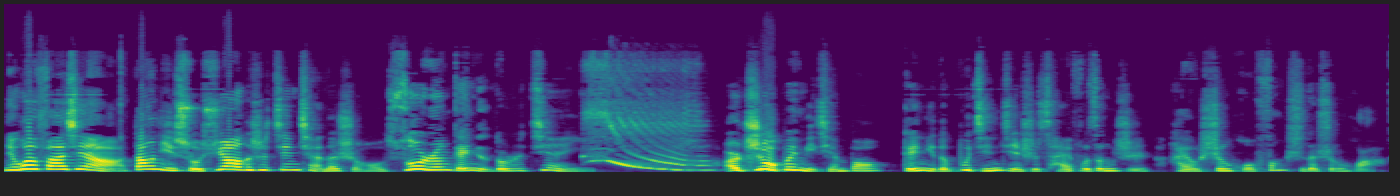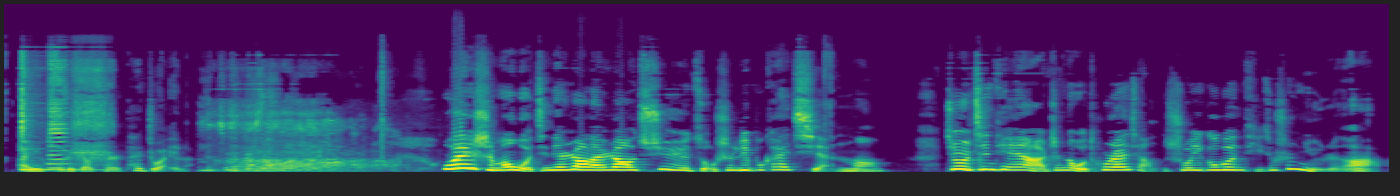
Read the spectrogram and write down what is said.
你会发现啊，当你所需要的是金钱的时候，所有人给你的都是建议。而只有被米钱包给你的不仅仅是财富增值，还有生活方式的升华。哎呀，我这小词儿太拽了。为什么我今天绕来绕去总是离不开钱呢？就是今天呀，真的，我突然想说一个问题，就是女人啊，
